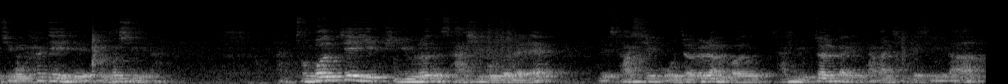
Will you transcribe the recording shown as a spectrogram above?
지금 하게 된 것입니다. 자, 두 번째 이 비율은 45절에 45절을 한번 46절까지 다 같이 읽겠습니다.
